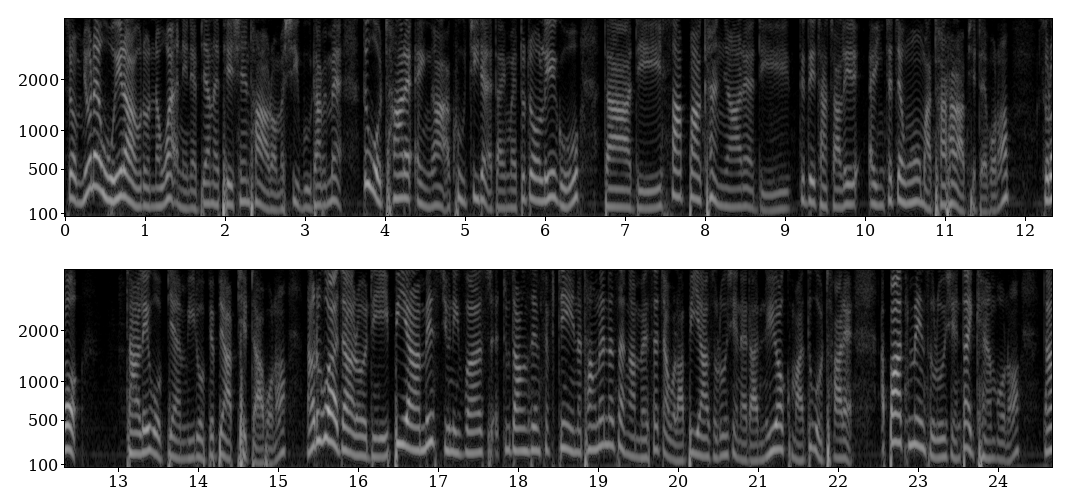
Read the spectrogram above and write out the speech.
ဆိုတော့မြို့နဲ့ဝေးတာကိုတော့နဝက်အနေနဲ့ပြန်လည်ဖြည့်ရှင်းထားတာတော့မရှိဘူးဒါပေမဲ့သူ့ကိုထားတဲ့အိမ်ကအခုကြည့်တဲ့အတိုင်းပဲတော်တော်လေးကိုဒါဒီလှပခန့်ညားတဲ့ဒီတိတိချာချာလေးအိမ်ကြက်ကြက်ဝန်းဝန်းမှာထားထားတာဖြစ်တယ်ပေါ့နော်ဆိုတော့ ဒါလေးကိုပြန်ပြီးတော့ပြပြဖြစ်တာပေါ့နော်နောက်တစ်ခုကကြတော့ဒီ PR Miss Universe 2015 2025မဲဆက်ကြပါလား PR ဆိုလို့ရှိရင်လည်းဒါ New York မှာသူ့ကိုထားတဲ့ apartment ဆိုလို့ရှိရင်တိုက်ခန်းပေါ့နော်ဒါ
